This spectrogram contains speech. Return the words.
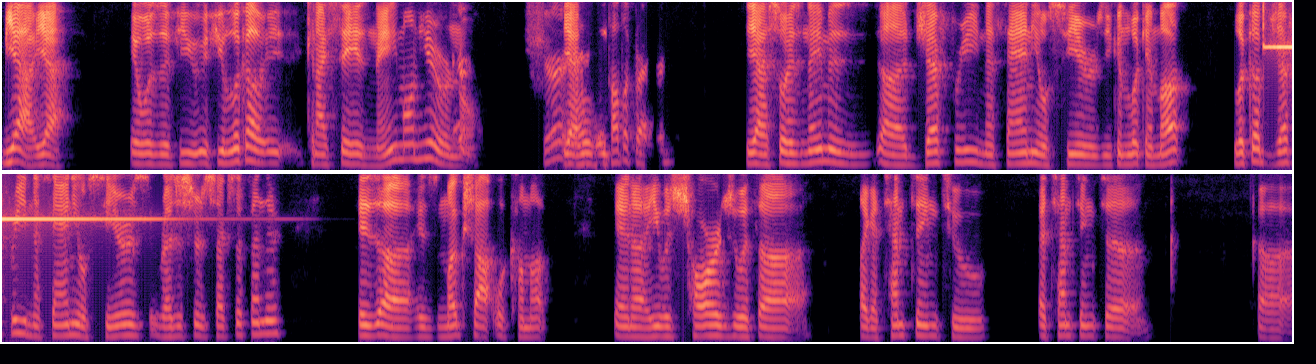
Yeah, yeah. It was if you if you look out. Can I say his name on here or no? Sure. Yeah, public record. Yeah. So his name is uh, Jeffrey Nathaniel Sears. You can look him up. Look up Jeffrey Nathaniel Sears, registered sex offender. His uh his mugshot will come up, and uh, he was charged with uh like attempting to attempting to uh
